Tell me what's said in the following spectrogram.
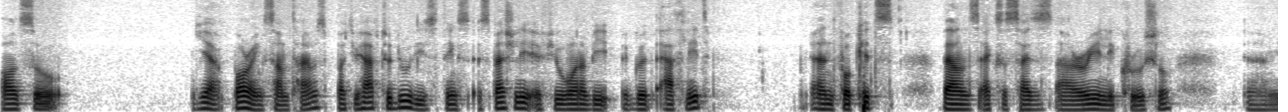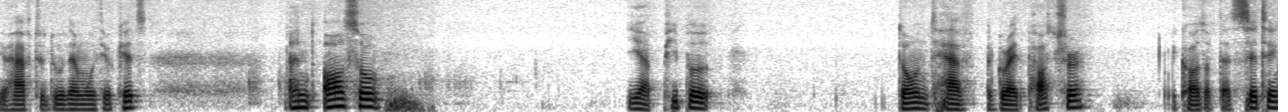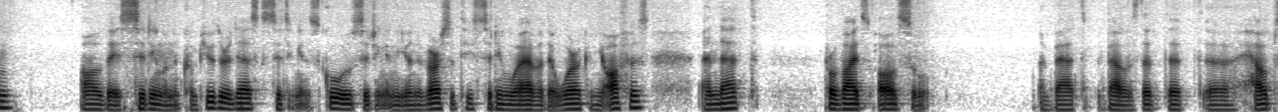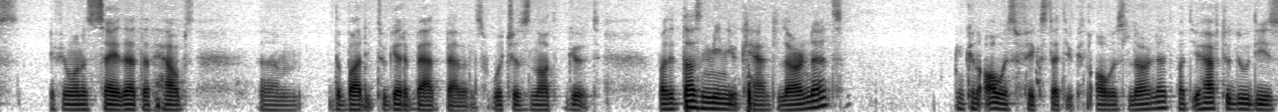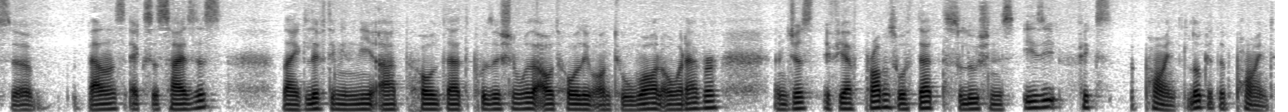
also yeah boring sometimes but you have to do these things especially if you want to be a good athlete. And for kids balance exercises are really crucial. Um, you have to do them with your kids. And also, yeah, people don't have a great posture because of that sitting all day sitting on the computer desk sitting in school sitting in university sitting wherever they work in the office and that provides also a bad balance that that uh, helps if you want to say that, that helps um, the body to get a bad balance, which is not good. But it doesn't mean you can't learn that. You can always fix that, you can always learn that, but you have to do these uh, balance exercises like lifting a knee up, hold that position without holding onto a wall or whatever. And just if you have problems with that, the solution is easy. Fix a point, look at the point.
